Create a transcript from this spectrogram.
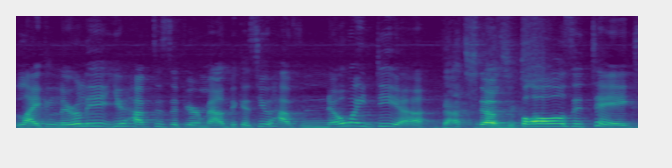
like literally, you have to zip your mouth because you have no idea That's the ex- balls it takes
